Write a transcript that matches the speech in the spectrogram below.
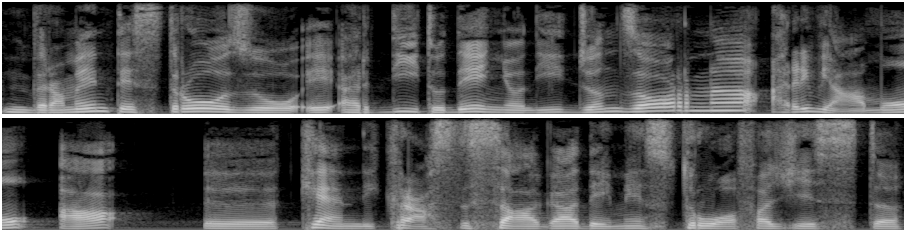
veramente estroso e ardito degno di John Zorn arriviamo a eh, Candy Crust Saga dei Menstruofagist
